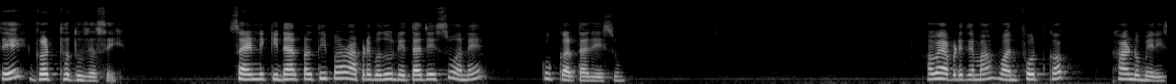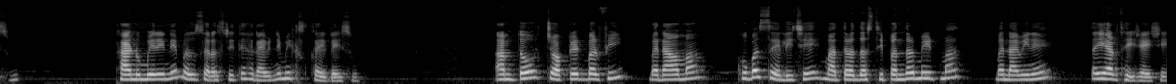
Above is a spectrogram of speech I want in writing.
તે ઘટ થતું જશે. સાઈડની કિનાર પરથી પણ આપણે બધું લેતા જઈશું અને કૂક કરતા જઈશું. હવે આપણે તેમાં વન ફોર્થ કપ ખાંડ ઉમેરીશું. ખાંડ ઉમેરીને બધું સરસ રીતે હલાવીને મિક્સ કરી લઈશું. આમ તો ચોકલેટ બરફી બનાવવામાં ખૂબ જ સહેલી છે. માત્ર દસથી પંદર મિનિટમાં બનાવીને તૈયાર થઈ જાય છે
